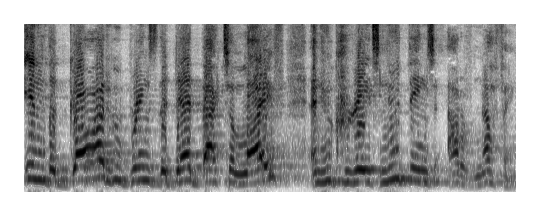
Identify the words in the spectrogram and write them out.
in the God who brings the dead back to life and who creates new things out of nothing.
